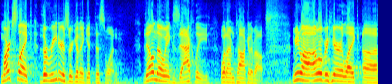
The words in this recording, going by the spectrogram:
Mark's like, the readers are going to get this one. They'll know exactly what I'm talking about. Meanwhile, I'm over here like, uh,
